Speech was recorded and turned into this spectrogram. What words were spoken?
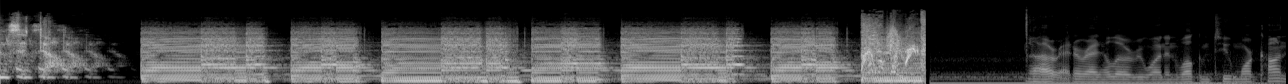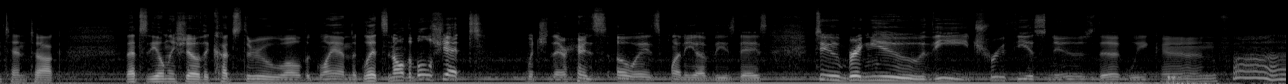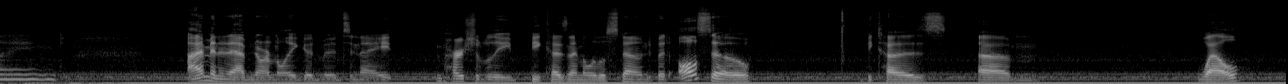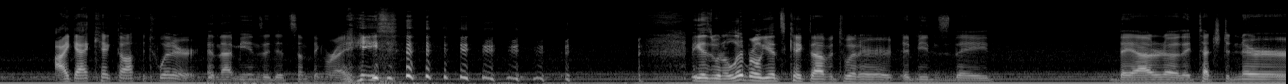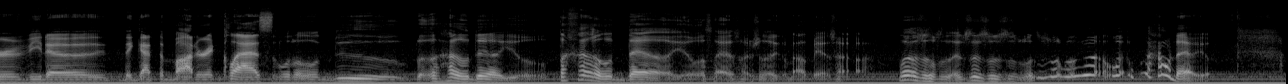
and sit down. All right, all right. Hello, everyone, and welcome to more Content Talk. That's the only show that cuts through all the glam, the glitz, and all the bullshit, which there is always plenty of these days, to bring you the truthiest news that we can find. I'm in an abnormally good mood tonight, partially because I'm a little stoned, but also because, um, well, I got kicked off of Twitter, and that means I did something right. because when a liberal gets kicked off of Twitter, it means they, they I don't know, they touched a nerve. You know, they got the moderate class a little. "Ooh, How dare you? How dare you say such thing about me? this is- How dare you?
